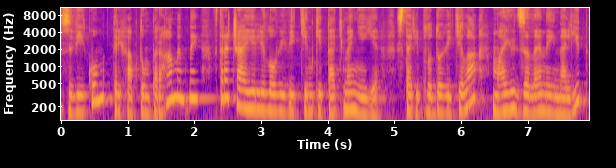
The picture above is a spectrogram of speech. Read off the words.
З віком тріхаптум пергаментний втрачає лілові відтінки та тьмяніє. Старі плодові тіла мають зелений наліт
